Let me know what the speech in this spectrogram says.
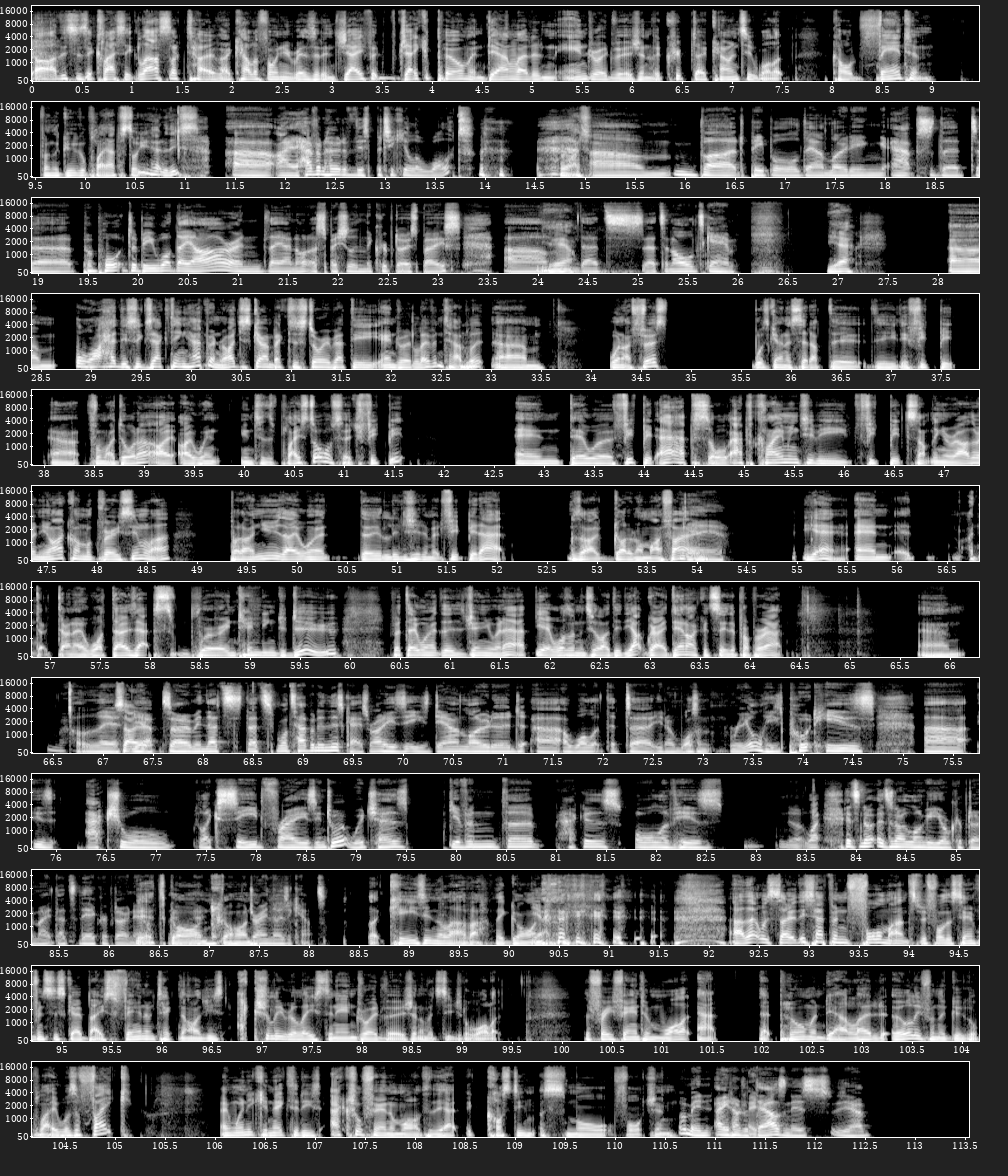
oh, this is a classic. Last October, California resident Jacob, Jacob Perlman downloaded an Android version of a cryptocurrency wallet called Phantom from the Google Play App Store. You heard of this? Uh, I haven't heard of this particular wallet. right. Um, but people downloading apps that uh, purport to be what they are, and they are not, especially in the crypto space. Um, yeah, that's that's an old scam. Yeah. Um, well, I had this exact thing happen. Right, just going back to the story about the Android 11 tablet. Mm-hmm. Um, when I first was going to set up the the, the Fitbit uh, for my daughter, I, I went into the Play Store, searched Fitbit, and there were Fitbit apps or apps claiming to be Fitbit something or other, and the icon looked very similar, but I knew they weren't the legitimate Fitbit app because I got it on my phone. Yeah, yeah. yeah. and it, I don't know what those apps were intending to do, but they weren't the genuine app. Yeah, it wasn't until I did the upgrade then I could see the proper app. Um, well, so yeah, so I mean that's that's what's happened in this case, right? He's he's downloaded uh, a wallet that uh, you know wasn't real. He's put his uh, his actual like seed phrase into it, which has given the hackers all of his you know, like it's no it's no longer your crypto, mate. That's their crypto now. Yeah, it's gone, gone. Drain those accounts like keys in the lava. They're gone. Yep. uh, that was so. This happened four months before the San Francisco-based Phantom Technologies actually released an Android version of its digital wallet. The free Phantom wallet app that Perlman downloaded early from the Google Play was a fake. And when he connected his actual Phantom wallet to the app, it cost him a small fortune. I mean, eight hundred thousand is you know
